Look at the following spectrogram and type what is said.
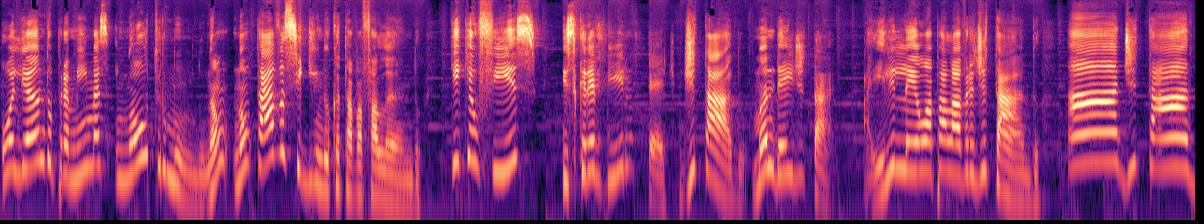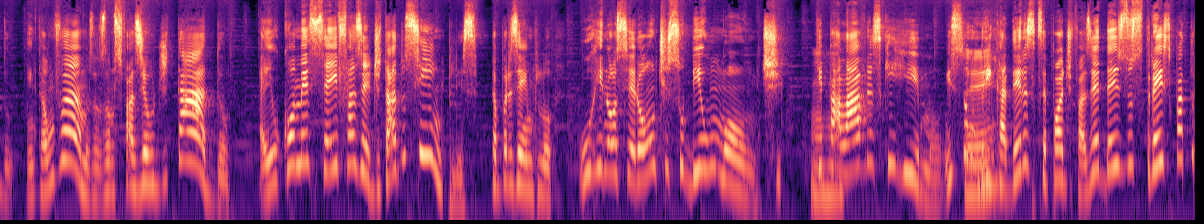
olhando para mim, mas em outro mundo. Não não tava seguindo o que eu tava falando. O que que eu fiz? Escrevi no chat. Ditado. Mandei ditar. Aí ele leu a palavra ditado. Ah, ditado. Então vamos, nós vamos fazer o ditado. Aí eu comecei a fazer ditado simples. Então, por exemplo, o rinoceronte subiu um monte. Que Uhum. palavras que rimam? Isso são brincadeiras que você pode fazer desde os 3, 4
